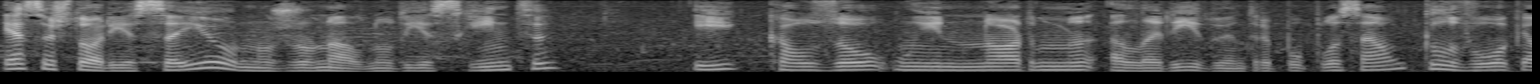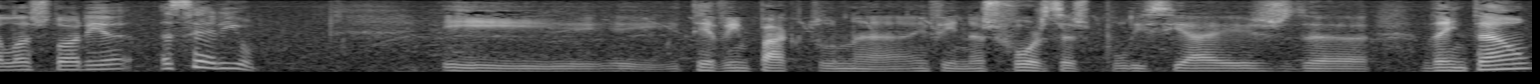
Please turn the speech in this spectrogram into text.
Essa história saiu no jornal no dia seguinte e causou um enorme alarido entre a população que levou aquela história a sério. E, e, teve impacto na, enfim, nas forças policiais de, de então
